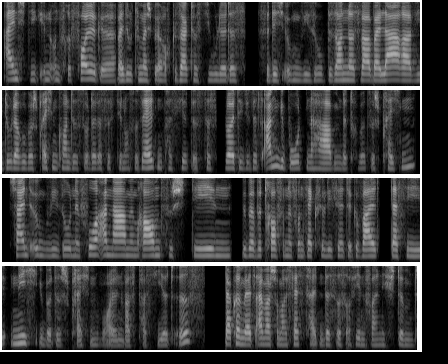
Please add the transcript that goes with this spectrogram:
Einstieg in unsere Folge, weil du zum Beispiel auch gesagt hast, Jule, dass es für dich irgendwie so besonders war bei Lara, wie du darüber sprechen konntest oder dass es dir noch so selten passiert ist, dass Leute dir das angeboten haben, darüber zu sprechen. Scheint irgendwie so eine Vorannahme im Raum zu stehen über Betroffene von sexualisierter Gewalt, dass sie nicht über das sprechen wollen, was passiert ist. Da können wir jetzt einmal schon mal festhalten, dass das auf jeden Fall nicht stimmt.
